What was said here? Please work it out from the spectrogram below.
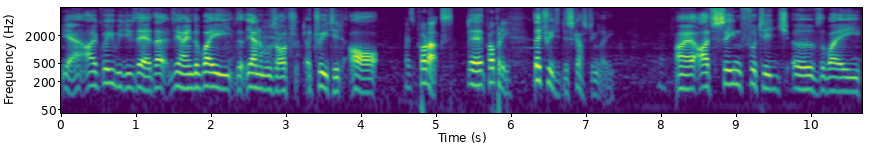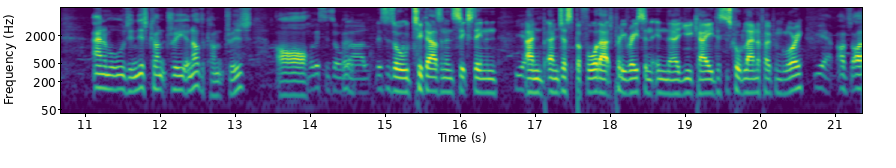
Yeah, I agree with you there. That you know, in the way that the animals are, tr- are treated are As products, They're- as property. they're treated disgustingly. I, I've seen footage of the way animals in this country and other countries are. Well, this is all uh, this is all 2016, and, Yeah. and and just before that, it's pretty recent in the UK. This is called Land of Hope and Glory. Yeah, I've, I,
